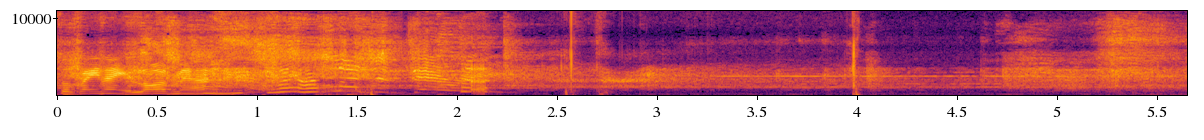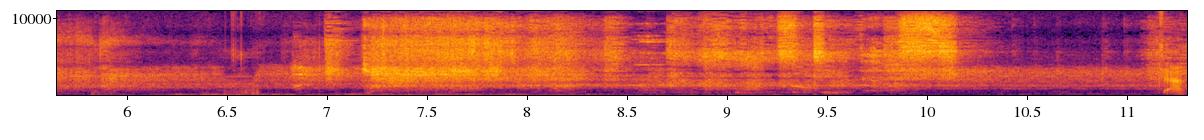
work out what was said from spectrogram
จะไปไหนรอดไหม จัด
